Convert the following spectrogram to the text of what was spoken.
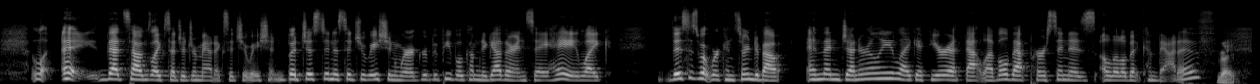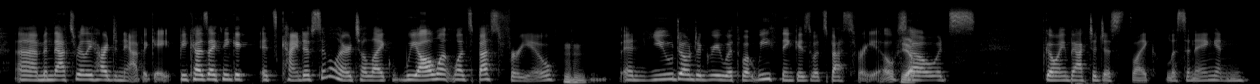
eh, that sounds like such a dramatic situation but just in a situation where a group of people come together and say hey like this is what we're concerned about and then generally like if you're at that level that person is a little bit combative Right. um, and that's really hard to navigate because i think it, it's kind of similar to like we all want what's best for you Mhm. and you don't agree with what we think is what's best for you so it's going back to just like listening and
